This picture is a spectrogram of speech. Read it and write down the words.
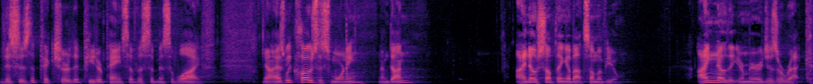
This is the picture that Peter paints of the submissive wife. Now, as we close this morning, I'm done. I know something about some of you. I know that your marriage is a wreck.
